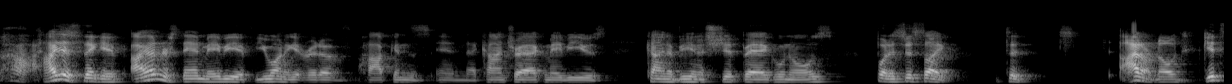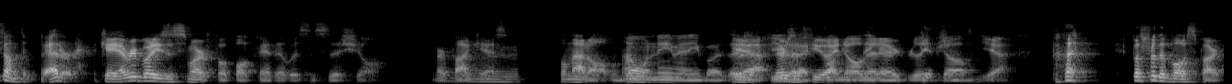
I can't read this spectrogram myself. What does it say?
ah, I just think if I understand maybe if you want to get rid of Hopkins in that contract, maybe he was kind of being a shitbag, who knows? But it's just like to I don't know, get something better. okay. Everybody's a smart football fan that listens to this show, our podcast. Mm, Well, not all of them. I won't name any, but there's yeah, a few. there's a few I fucking know that are really dipshits. dumb. Yeah, but but for the most part,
